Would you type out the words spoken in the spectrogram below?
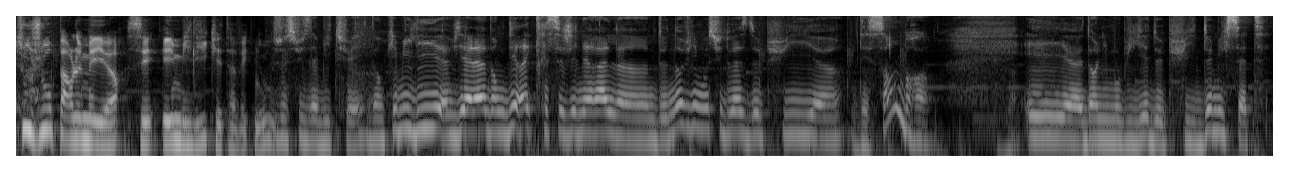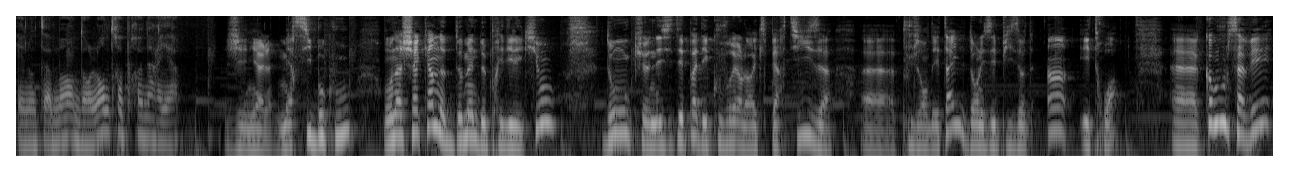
toujours par le meilleur. C'est Émilie qui est avec nous. Je suis habituée. Donc, Émilie Viala, donc directrice générale euh, de Novimo Sud-Ouest depuis décembre et dans l'immobilier depuis 2007 et notamment dans l'entrepreneuriat. Génial, merci beaucoup. On a chacun notre domaine de prédilection, donc euh, n'hésitez pas à découvrir leur expertise euh, plus en détail dans les épisodes 1 et 3. Euh, comme vous le savez,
